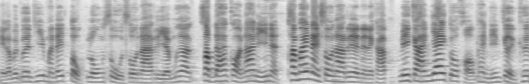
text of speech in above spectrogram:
นะครับเพื่อนๆที่มันได้ตกลงสู่โซนาเรียเมื่อสัปดาห์ก่อนหน้านี้เนี่ยทำให้ในโซนาเรียเนี่ยนะครับมีการแยกตัวของแผ่นดินเกิดขึ้น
